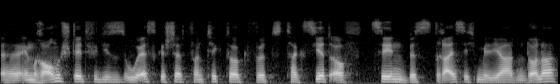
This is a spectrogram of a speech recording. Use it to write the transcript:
äh, im Raum steht für dieses US-Geschäft von TikTok, wird taxiert auf 10 bis 30 Milliarden Dollar.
